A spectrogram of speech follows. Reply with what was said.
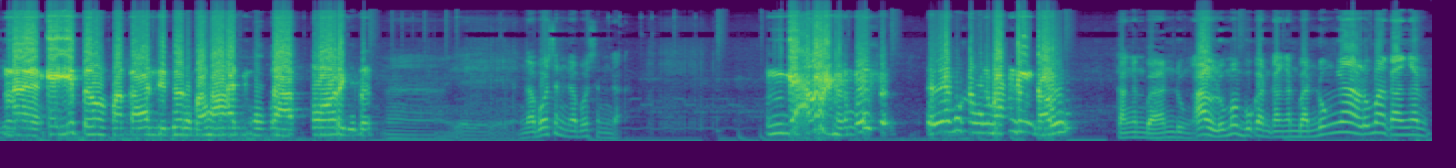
Iya. Nah, kayak gitu. Makan, tidur, rebahan, rapor gitu. Nah, ya ya ya. ya. Nggak bosen, nggak bosen nggak? Enggak lah, bosan. Tapi aku kangen Bandung, tau? Kangen Bandung. Ah, lu mah bukan kangen Bandungnya, lu mah kangen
